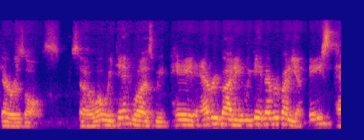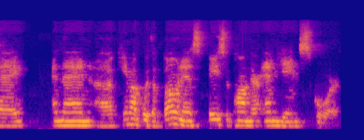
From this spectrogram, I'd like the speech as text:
their results. So what we did was we paid everybody, we gave everybody a base pay and then uh, came up with a bonus based upon their end game score.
